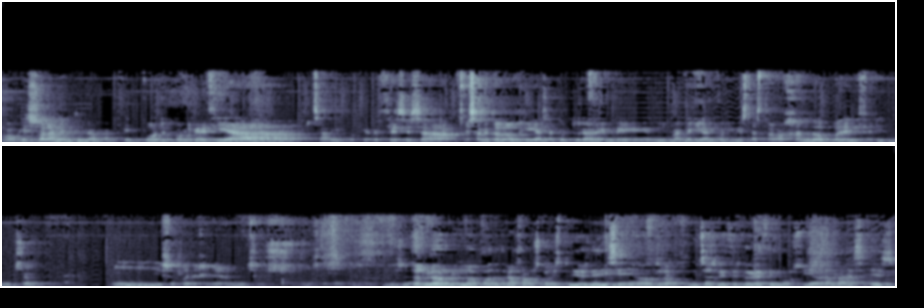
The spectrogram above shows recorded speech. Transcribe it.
¿no? que solamente una parte. Por, por lo que decía Xavi, porque a veces esa, esa metodología, esa cultura del de, del material con el que estás trabajando puede diferir mucho y eso puede generar muchos, muchos. Nosotros lo- lo- cuando trabajamos con estudios de diseño o otro, muchas veces lo que hacemos, y ahora más, es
